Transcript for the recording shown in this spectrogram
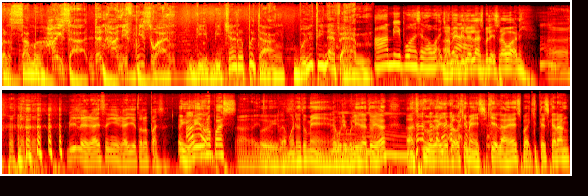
bersama Haiza dan Hanif Miswan di Bicara Petang, Bulletin FM. Amir pun Sarawak juga. Amir bila last balik Sarawak ni? Ah, bila rasanya raya tahun lepas. Eh, raya tahun lepas. Ah, raya tahun Oi, lepas. lama dah tu meh. Dah boleh-boleh dah tu ya. Ah, tunggu raya pula. Okey meh, sikit lah eh sebab kita sekarang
